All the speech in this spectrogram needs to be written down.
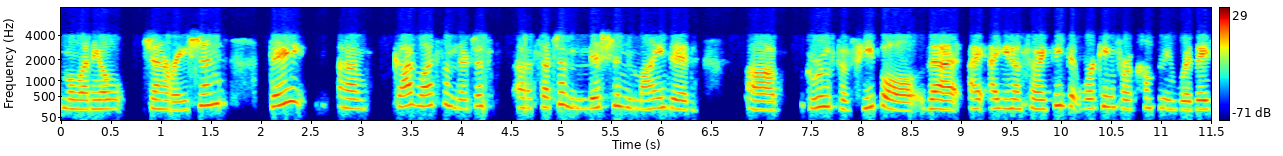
millennial generation. They, um, God bless them, they're just uh, such a mission-minded uh, group of people that I, I, you know, so I think that working for a company where they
